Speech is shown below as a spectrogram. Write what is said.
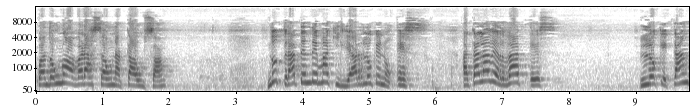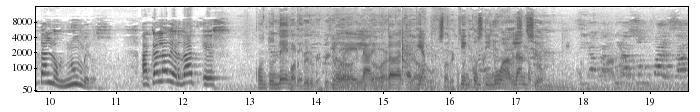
cuando uno abraza una causa, no traten de maquillar lo que no es. Acá la verdad es lo que cantan los números. Acá la verdad es Contundente. Parte de lo que explica lo la de la diputada Katia, González, quien continúa la hablando. Si las facturas son falsas,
